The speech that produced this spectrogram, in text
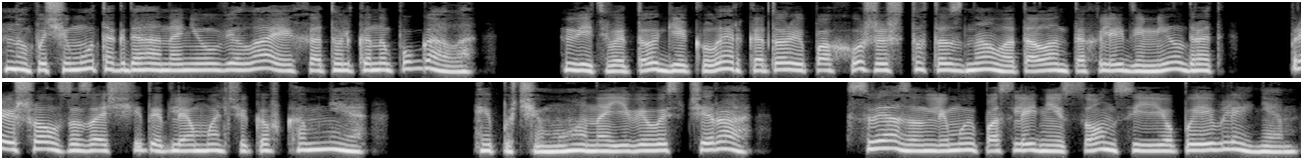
Но почему тогда она не увела их, а только напугала? Ведь в итоге Клэр, который, похоже, что-то знал о талантах леди Милдред, пришел за защитой для мальчиков ко мне. И почему она явилась вчера? Связан ли мой последний сон с ее появлением?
